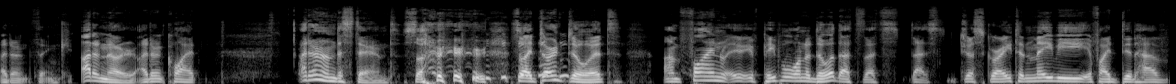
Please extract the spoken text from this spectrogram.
I don't think. I don't know. I don't quite, I don't understand. So, so I don't do it. I'm fine if people want to do it. That's, that's, that's just great. And maybe if I did have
